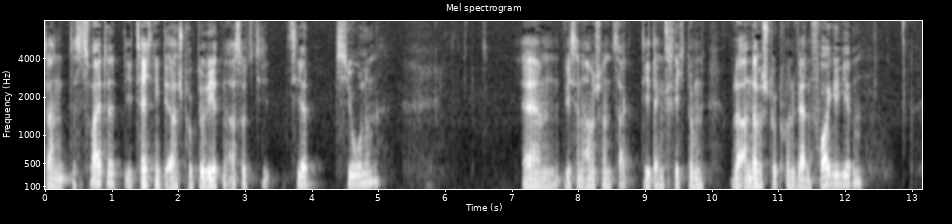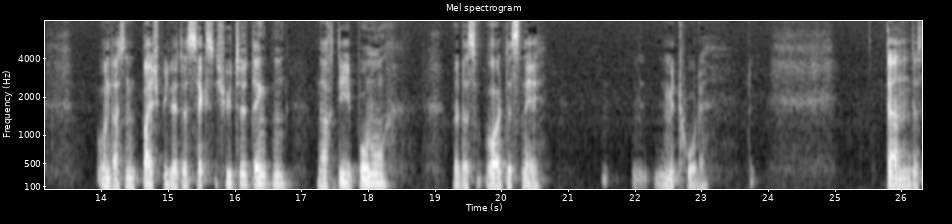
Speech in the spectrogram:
dann das zweite, die Technik der strukturierten Assoziationen ähm, wie es der Name schon sagt, die Denkrichtung oder andere Strukturen werden vorgegeben. Und das sind Beispiele des Sechs-Hüte-Denken nach De Bono oder das Walt Disney-Methode. Dann das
